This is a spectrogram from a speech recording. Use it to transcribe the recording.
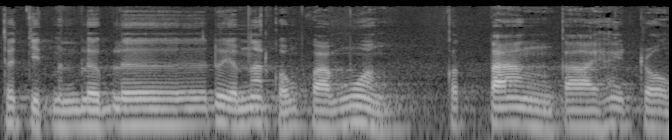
ถ้าจิตมันเบลอเบลอด้วยอำนาจของความง่วง ก็ตั้งกายให้ตรง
